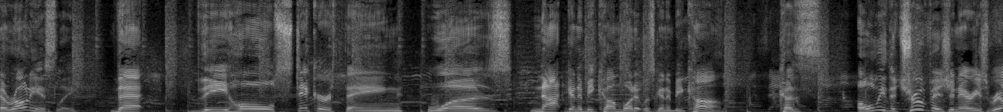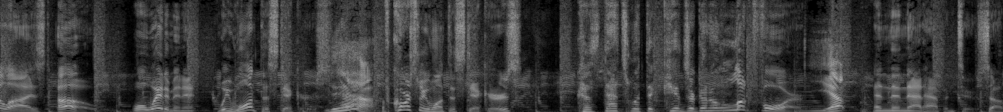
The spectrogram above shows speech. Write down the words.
erroneously, that the whole sticker thing was not going to become what it was going to become. Because only the true visionaries realized, oh, well, wait a minute. We want the stickers. Yeah. Of course, we want the stickers because that's what the kids are going to look for. Yep. And then that happened too. So,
